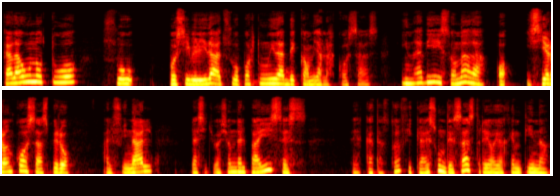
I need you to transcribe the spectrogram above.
cada uno tuvo su posibilidad, su oportunidad de cambiar las cosas, y nadie hizo nada, o hicieron cosas, pero al final la situación del país es, es catastrófica, es un desastre hoy Argentina.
